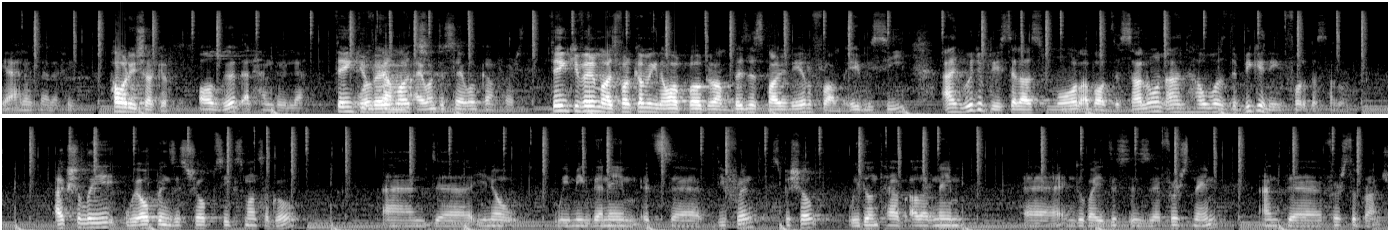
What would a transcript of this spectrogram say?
يا أهلا وسهلا فيك. How are you شاكر? All good, alhamdulillah. Thank you very Welcome. much. I want to say welcome first. Thank you very much for coming in our program Business Pioneer from ABC and would you please tell us more about the salon and how was the beginning for the salon? Actually, we opened this shop six months ago, and uh, you know, we make the name. It's uh, different, special. We don't have other name uh, in Dubai. This is the first name and the first branch.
